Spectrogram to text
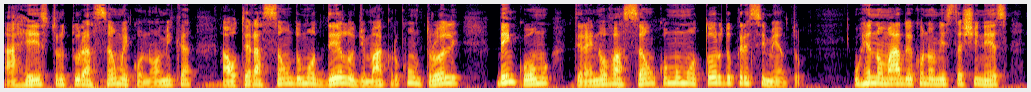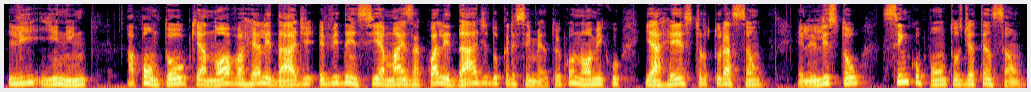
a reestruturação econômica, a alteração do modelo de macrocontrole, bem como ter a inovação como motor do crescimento. O renomado economista chinês Li Yining apontou que a nova realidade evidencia mais a qualidade do crescimento econômico e a reestruturação. Ele listou cinco pontos de atenção.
